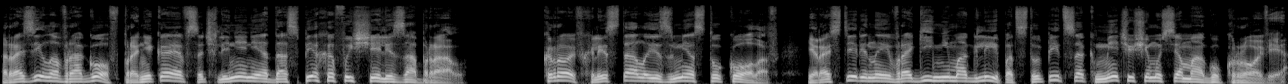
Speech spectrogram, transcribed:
разило врагов, проникая в сочленение доспехов и щели забрал. Кровь хлестала из мест уколов, и растерянные враги не могли подступиться к мечущемуся магу крови.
